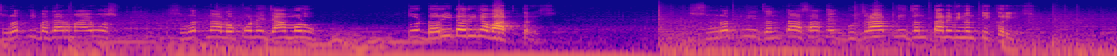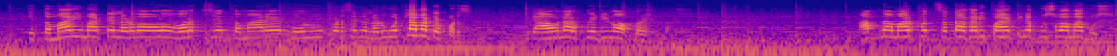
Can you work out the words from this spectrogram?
સુરતની બજારમાં આવ્યો, સુરતના લોકોને જ્યાં મળું તો ડરી ડરીને વાત કરે છે. સુરતની જનતા સાથે ગુજરાતની જનતાને વિનંતી કરીએ છીએ કે તમારી માટે લડવાવાળો વર્ગ છે, તમારે બોલવું પડશે ને લડવું એટલા માટે પડશે કે આવનાર પેઢીનો આ પ્રશ્ન છે. આપના મારફત સત્તાધારી પાર્ટીને પૂછવા માંગુ છું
